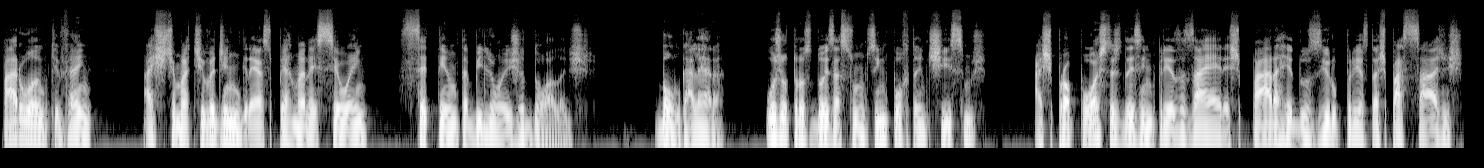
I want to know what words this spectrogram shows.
Para o ano que vem, a estimativa de ingresso permaneceu em 70 bilhões de dólares. Bom, galera, hoje eu trouxe dois assuntos importantíssimos: as propostas das empresas aéreas para reduzir o preço das passagens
